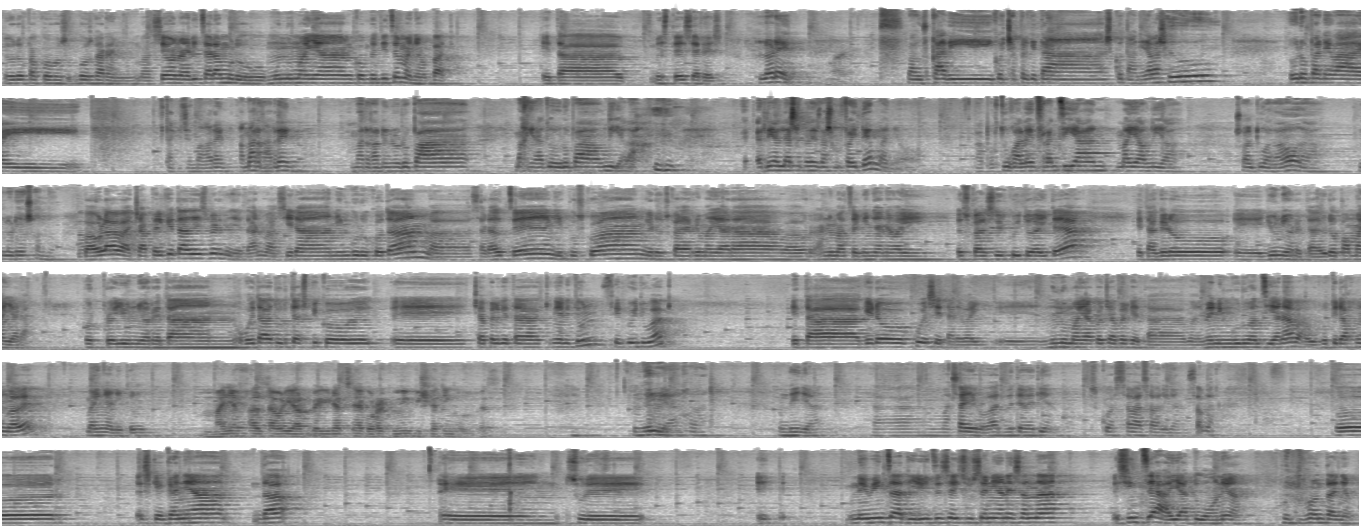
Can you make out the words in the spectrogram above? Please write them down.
Europako bos, bosgarren. Ba, zeon aritzara muru mundu mailan konpetitzen, baina bat. Eta beste ez. Lore, Bai. ba, Euskadiko txapelketa askotan irabazi du, Europan bai, pf, ez dakit zenbagarren, amargarren. Amargarren Europa, imaginatu Europa handia da. Herrialde askotan ez da surfaiten, baina ba, Portugalen, Frantzian, maila handia oso altua dago da, lore oso ondo. Ba, hola, ba, txapelketa desberdinetan, ba, hasieran ingurukotan, ba, Zarautzen, Gipuzkoan, gero Euskal Herri mailara ba, hor animatzen ginen bai Euskal Zirkuitu egitea, eta gero e, junior eta Europa mailara. Hor pro juniorretan, hogeita bat urte azpiko e, txapelketak ingenitun, zirkuituak, eta gero QS-etare bai, e, mundu mailako txapelketa ba, hemen inguruan ziana, ba, urrutira joan gabe, ba, ingenitun. Maila falta hori aurpegiratzeak horrek min pixatingo du, ez? Ondila, joda. ondila. Eta masaileko bat bete betian. Eskua zaba zabalikan, zabla. Hor, eske gaina da en, zure e, e, Nei bintzat, iruditzen zaizu zenean esan da ezintzea aiatu honea, puntu hontaino.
